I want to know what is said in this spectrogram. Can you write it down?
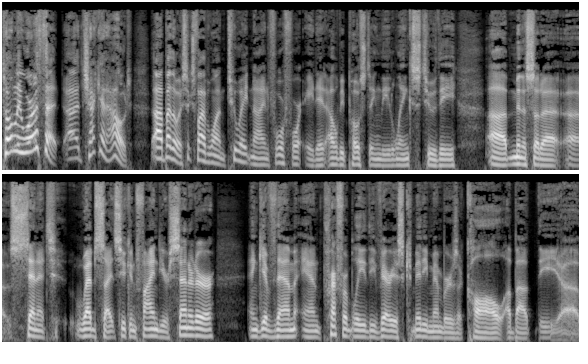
totally worth it. Uh, check it out. Uh, by the way, 651 289 4488. I'll be posting the links to the uh, Minnesota uh, Senate website so you can find your senator and give them and preferably the various committee members a call about the uh,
